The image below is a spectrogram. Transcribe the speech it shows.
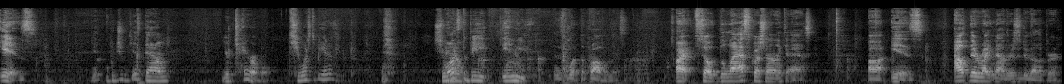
is would you get down? You're terrible. She wants to be interviewed. She wants to be in you, is what the problem is. All right, so the last question I like to ask uh, is out there right now, there's a developer.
